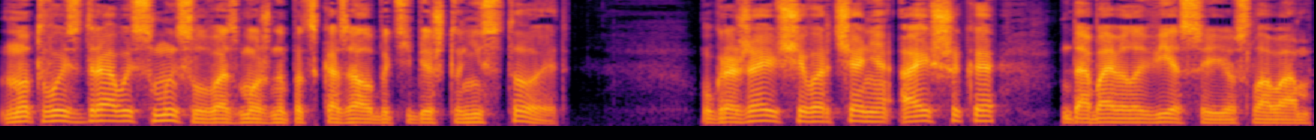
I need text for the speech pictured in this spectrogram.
«Но твой здравый смысл, возможно, подсказал бы тебе, что не стоит». Угрожающее ворчание Айшика добавило веса ее словам.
